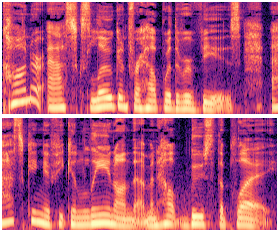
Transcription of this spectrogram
Connor asks Logan for help with the reviews, asking if he can lean on them and help boost the play.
